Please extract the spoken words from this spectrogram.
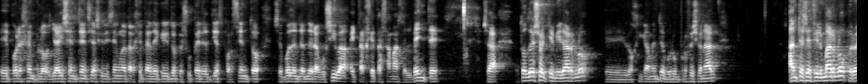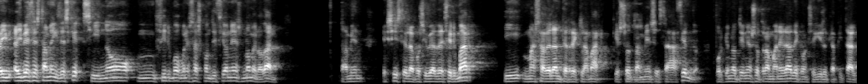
eh, por ejemplo, ya hay sentencias que dicen una tarjeta de crédito que supere el 10% se puede entender abusiva. Hay tarjetas a más del 20%. O sea, todo eso hay que mirarlo, lógicamente, por un profesional antes de firmarlo, pero hay, veces también que dices que si no mm, firmo con esas condiciones no me lo dan. También existe la posibilidad de firmar y más adelante reclamar, que eso también se está haciendo, porque no tienes otra manera de conseguir el capital.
